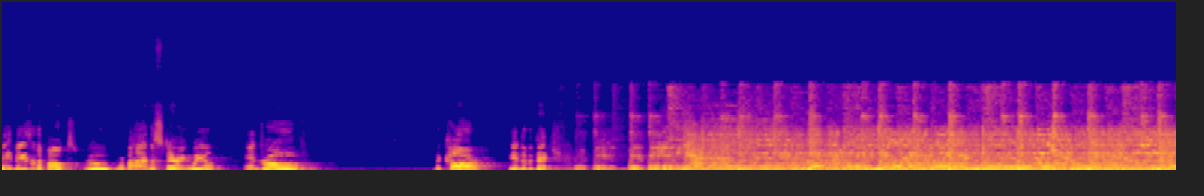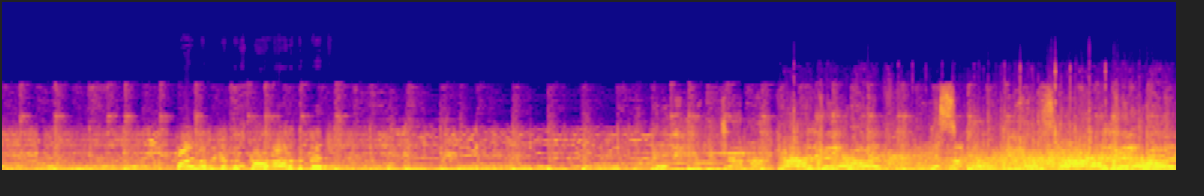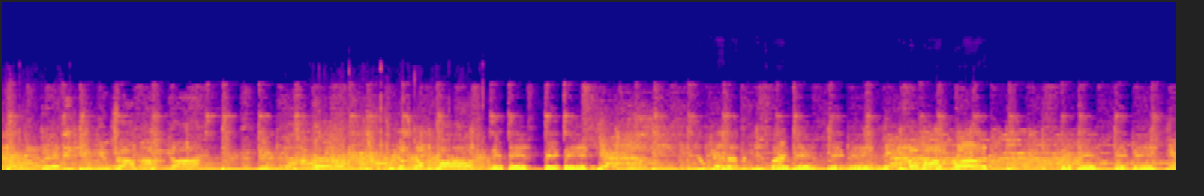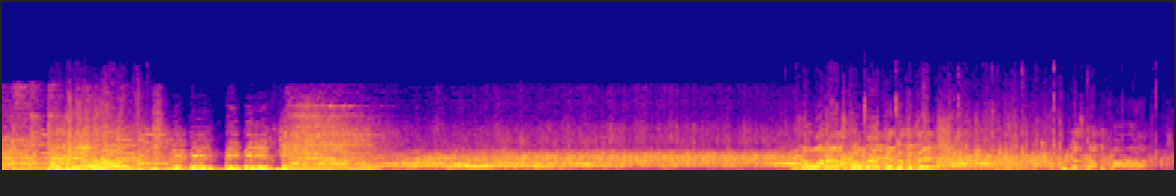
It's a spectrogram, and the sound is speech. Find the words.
th- these are the folks who were behind the steering wheel and drove the car into the ditch. Finally, we get this car out of the ditch. We don't want to have to go back into the ditch. We just got the car out.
